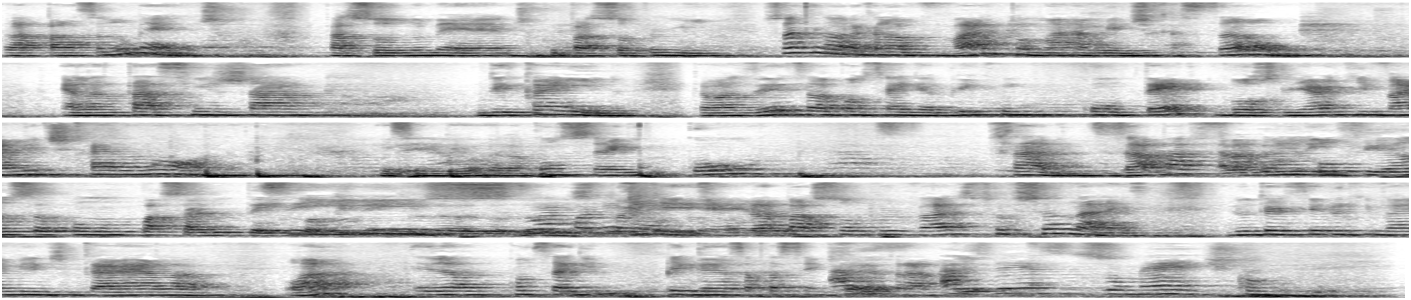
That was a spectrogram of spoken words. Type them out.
Ela passa no médico. Passou no médico, passou por mim. Só que na hora que ela vai tomar a medicação, ela tá assim já decaindo. Então, às vezes, ela consegue abrir com, com um técnico auxiliar que vai medicar ela na hora. Entendeu? Ela consegue, com, sabe, desabafar. Ela ganha ali. confiança com o passar do tempo Sim, do- do- do- isso. Porque ela passou por vários profissionais. No terceiro que vai medicar ela lá, ela consegue pegar essa paciente para Às, às vezes o médico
